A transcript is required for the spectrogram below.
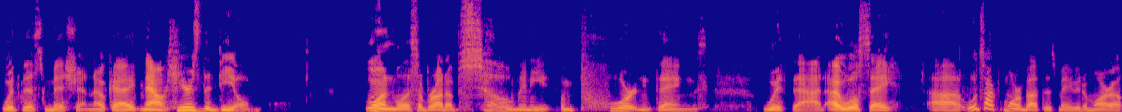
with this mission. Okay. Now here's the deal. One, Melissa brought up so many important things with that. I will say, uh, we'll talk more about this maybe tomorrow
